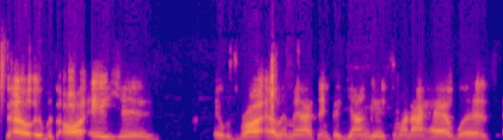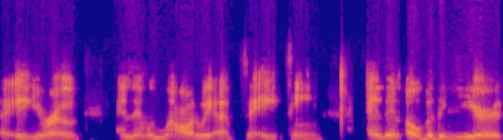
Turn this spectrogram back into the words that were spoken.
So it was all ages. It was raw element. I think the youngest one i had was an eight year old and then we went all the way up to 18 and then over the years,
